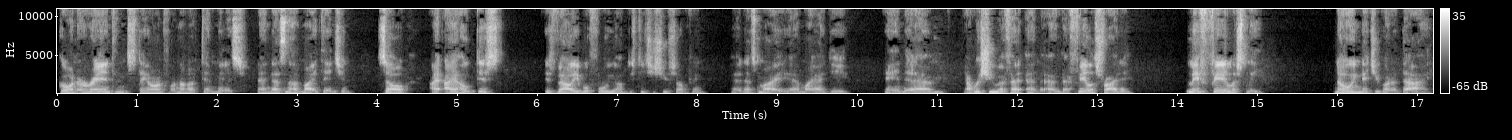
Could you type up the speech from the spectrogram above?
go on a rant and stay on for another 10 minutes, and that's not my intention. So I, I hope this is valuable for you. I hope this teaches you something. Uh, that's my uh, my idea, and um, I wish you a, a, a fearless Friday. Live fearlessly, knowing that you're gonna die,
